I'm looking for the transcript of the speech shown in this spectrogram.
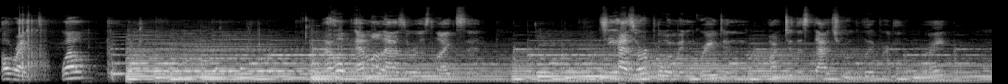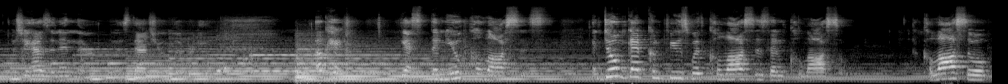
All right, well, I hope Emma Lazarus likes it. She has her poem engraved in, onto the Statue of Liberty, right? She has it in there, the Statue of Liberty. Okay, yes, the new Colossus. And don't get confused with Colossus and colossal. Colossal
